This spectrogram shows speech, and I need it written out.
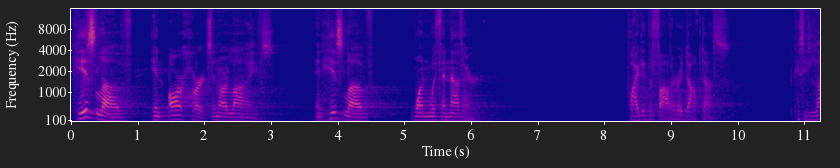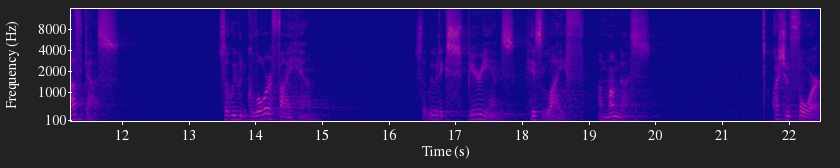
his love in our hearts, in our lives, and his love one with another. Why did the Father adopt us? Because He loved us. So that we would glorify Him, so that we would experience His life among us. Question four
